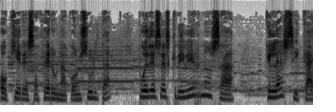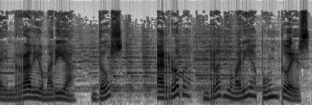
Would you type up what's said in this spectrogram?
o quieres hacer una consulta, puedes escribirnos a clásica en Radio María 2 arroba radiomaria.es.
